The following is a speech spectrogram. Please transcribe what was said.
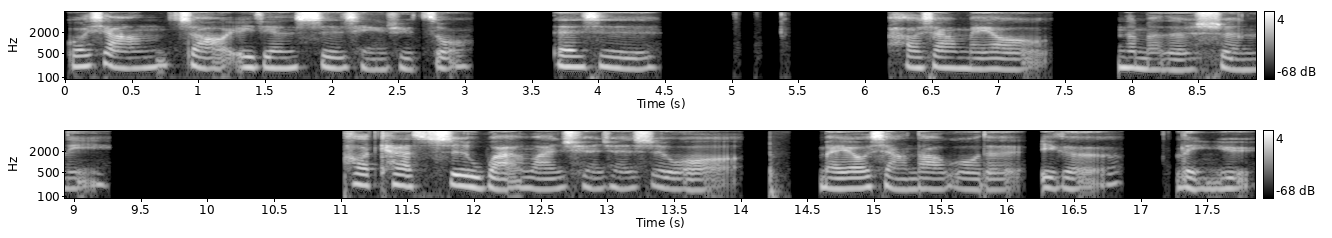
我想找一件事情去做，但是好像没有那么的顺利。podcast 是完完全全是我没有想到过的一个领域。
